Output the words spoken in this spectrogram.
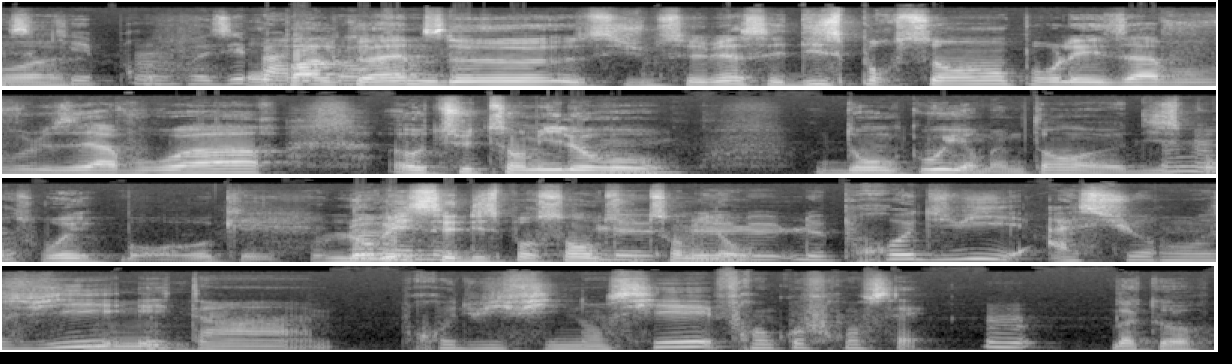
à ce Ouais. qui est proposé On par parle les quand même de, si je me souviens bien, c'est 10% pour les, av- les avoirs au-dessus de 100 000 euros. Donc oui, en même temps, euh, 10%. Oui, bon, ok. Le risque, c'est 10% au-dessus de 100 000 euros. le- le produit assurance vie Mhm. est un produit financier franco-français. D'accord.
